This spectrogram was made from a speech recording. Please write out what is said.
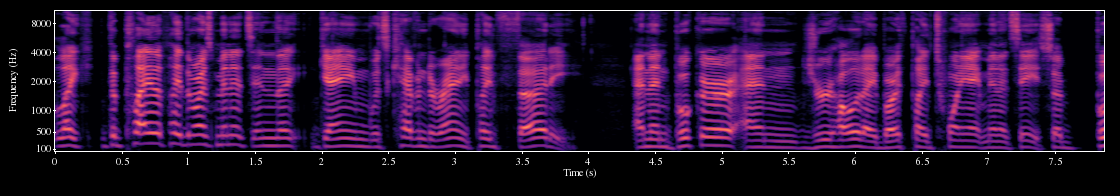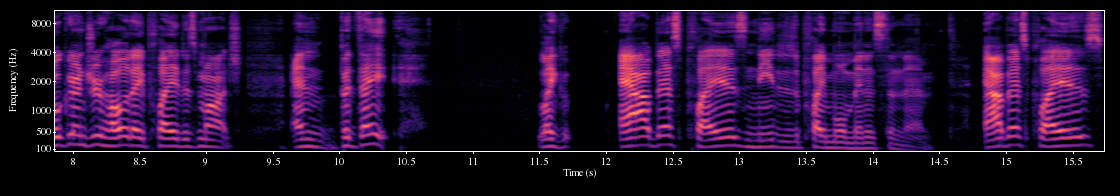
like the player that played the most minutes in the game was Kevin Durant. He played 30. And then Booker and Jrue Holiday both played 28 minutes each. So Booker and Jrue Holiday played as much. And but they like our best players needed to play more minutes than them. Our best players,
